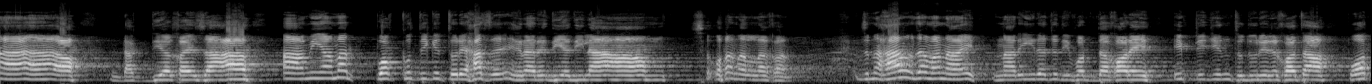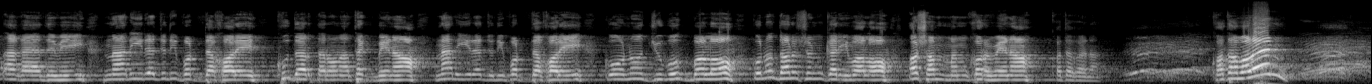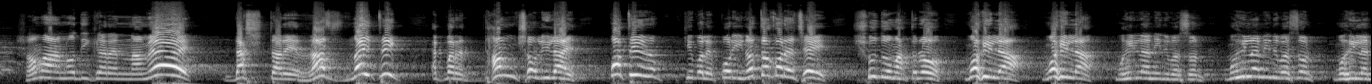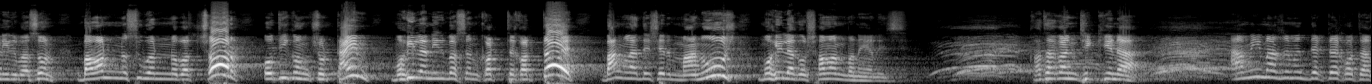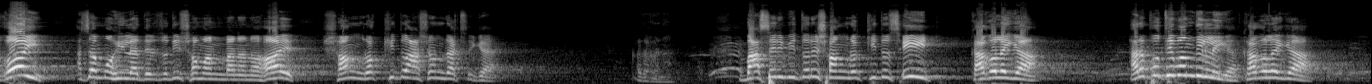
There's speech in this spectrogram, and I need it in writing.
ডাক দিয়া কয়, যা, আমি আমার পক্ষ থেকে তোরে হাজে হেরারে দিয়ে দিলাম। সোহান আল্লাহ খান। হাল জামানায় নারীরা যদি পর্দা করে ইফটিজিন তো দূরের কথা, পথ আগায়া দেবে। নারীরা যদি পর্দা করে, ক্ষুধার তারা থাকবে না। নারীরা যদি পর্দা করে, কোনো যুবক বলো, কোনো দর্শনকারী বলো, অসম্মান করবে না। কথা কয় না? কথা বলেন? সমান অধিকারের নামে ডাস্টারের রাজনৈতিক একবারে ধ্বংস লীলায় প্রতি কি বলে, পরিণত করেছে। শুধুমাত্র মহিলা মহিলা মহিলা নির্বাচন মহিলা নির্বাচন মহিলা নির্বাচন। বাউন্ন, চুয়ান্ন বছর অধিকাংশ টাইম মহিলা নির্বাচন করতে করতে বাংলাদেশের মানুষ মহিলাকে সমান বানিয়ে আনিছে কথা কন ঠিক কিনা? আমি মাঝে মধ্যে একটা কথা কই আচ্ছা মহিলাদের যদি সমান বানানো হয়, সংরক্ষিত আসন রাখছে কে? কথা কয় না। বাসের ভিতরে সংরক্ষিত সিট কাগো লাইগা আরে প্রতিবন্ধীর লেগা কাগো লাইগা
